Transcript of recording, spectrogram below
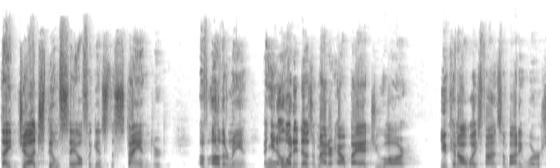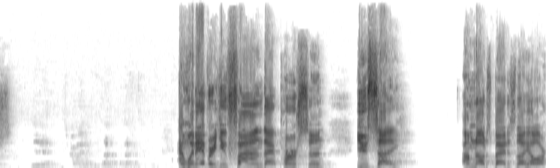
They judge themselves against the standard of other men. And you know what? It doesn't matter how bad you are, you can always find somebody worse. And whenever you find that person, you say, I'm not as bad as they are.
